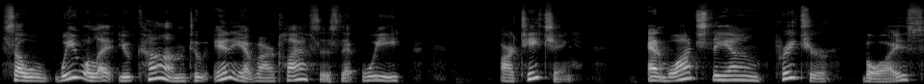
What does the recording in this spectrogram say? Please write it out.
so we will let you come to any of our classes that we are teaching and watch the young preacher boys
